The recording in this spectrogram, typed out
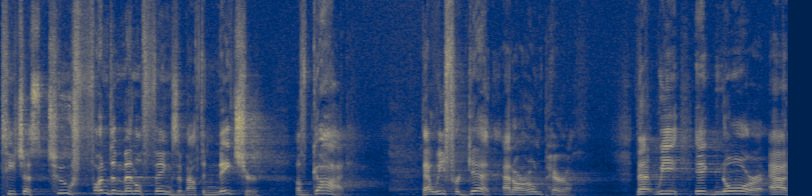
teach us two fundamental things about the nature of God that we forget at our own peril, that we ignore at,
